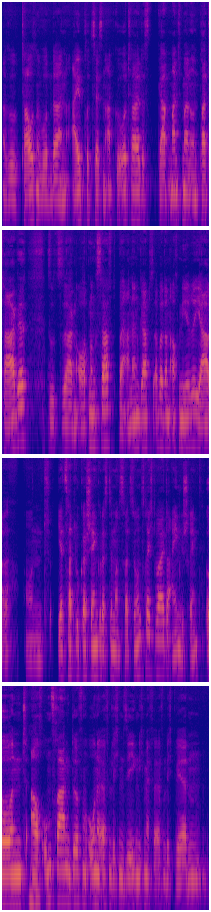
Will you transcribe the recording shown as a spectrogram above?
Also Tausende wurden da in Eilprozessen abgeurteilt. Es gab manchmal nur ein paar Tage sozusagen Ordnungshaft. Bei anderen gab es aber dann auch mehrere Jahre. Und jetzt hat Lukaschenko das Demonstrationsrecht weiter eingeschränkt. Und auch Umfragen dürfen ohne öffentlichen Segen nicht mehr veröffentlicht werden.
